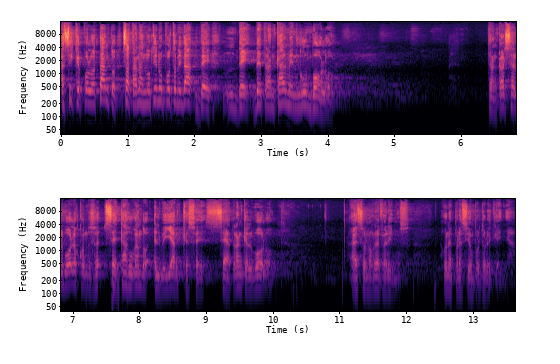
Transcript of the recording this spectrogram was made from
Así que por lo tanto, Satanás no tiene oportunidad de, trancarme ningún bolo. Trancarse el bolo es cuando se, está jugando el billar, que se, se atranca el bolo. A eso nos referimos. Una expresión puertorriqueña.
